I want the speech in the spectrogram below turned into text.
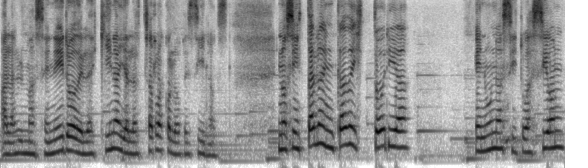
al almacenero de la esquina y a las charlas con los vecinos. Nos instala en cada historia en una situación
